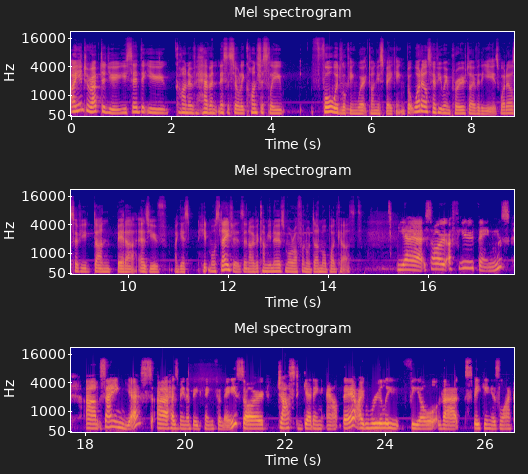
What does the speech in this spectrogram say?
I interrupted you, you said that you kind of haven't necessarily consciously forward-looking worked on your speaking. But what else have you improved over the years? What else have you done better as you've, I guess, hit more stages and overcome your nerves more often, or done more podcasts? Yeah, so a few things. Um, saying yes uh, has been a big thing for me. So just getting out there, I really feel that speaking is like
